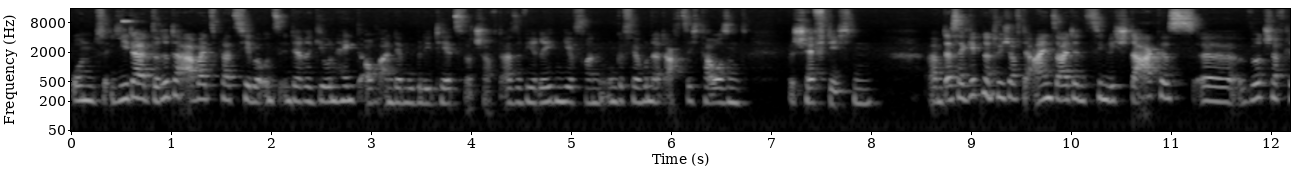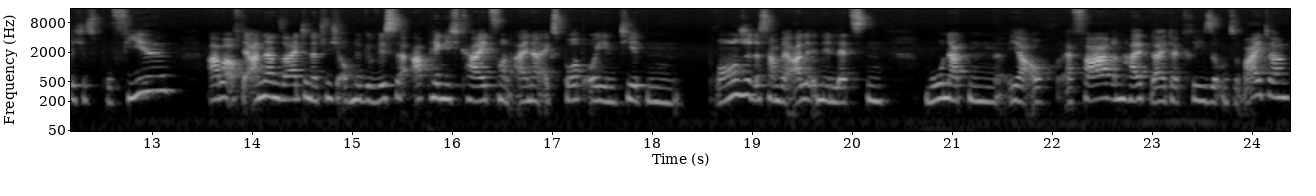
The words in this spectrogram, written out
Und jeder dritte Arbeitsplatz hier bei uns in der Region hängt auch an der Mobilitätswirtschaft. Also wir reden hier von ungefähr 180.000 Beschäftigten. Ähm, das ergibt natürlich auf der einen Seite ein ziemlich starkes äh, wirtschaftliches Profil aber auf der anderen Seite natürlich auch eine gewisse Abhängigkeit von einer exportorientierten Branche. Das haben wir alle in den letzten Monaten ja auch erfahren, Halbleiterkrise und so weiter.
